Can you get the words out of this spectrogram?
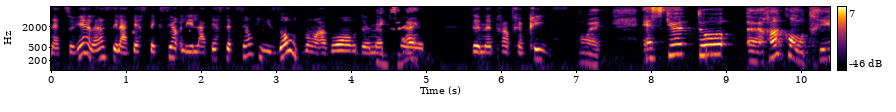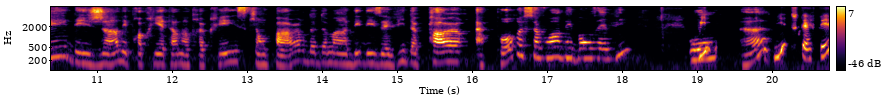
naturel, hein, c'est la perception, la perception que les autres vont avoir de notre, de notre entreprise. Oui. Est-ce que tu as euh, rencontré des gens, des propriétaires d'entreprise qui ont peur de demander des avis, de peur à ne pas recevoir des bons avis? Oui. Hein? Oui, tout à fait.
